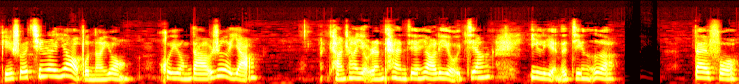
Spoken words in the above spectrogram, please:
别说清热药不能用，会用到热药。常常有人看见药里有姜，一脸的惊愕，大夫。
